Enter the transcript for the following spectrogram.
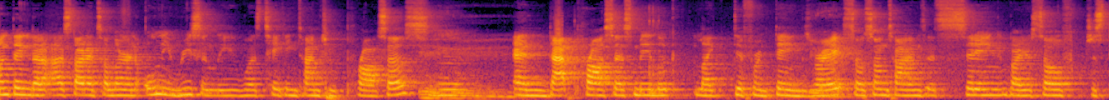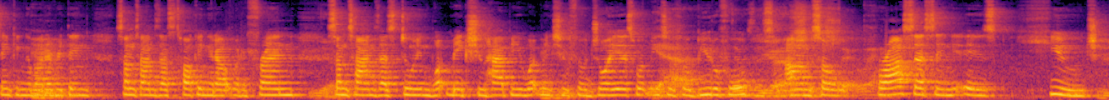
one thing that I started to learn only recently was taking time to process, Mm. and that process may look like different things, Yeah. right? So sometimes it's sitting by yourself, just thinking about Mm. everything. Sometimes that's talking it out with a friend. Yeah. Sometimes that's doing what makes you happy, what makes you Mhm. feel joyous, what makes you feel beautiful. There was a Yeah. Um, so processing is huge, Mm.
